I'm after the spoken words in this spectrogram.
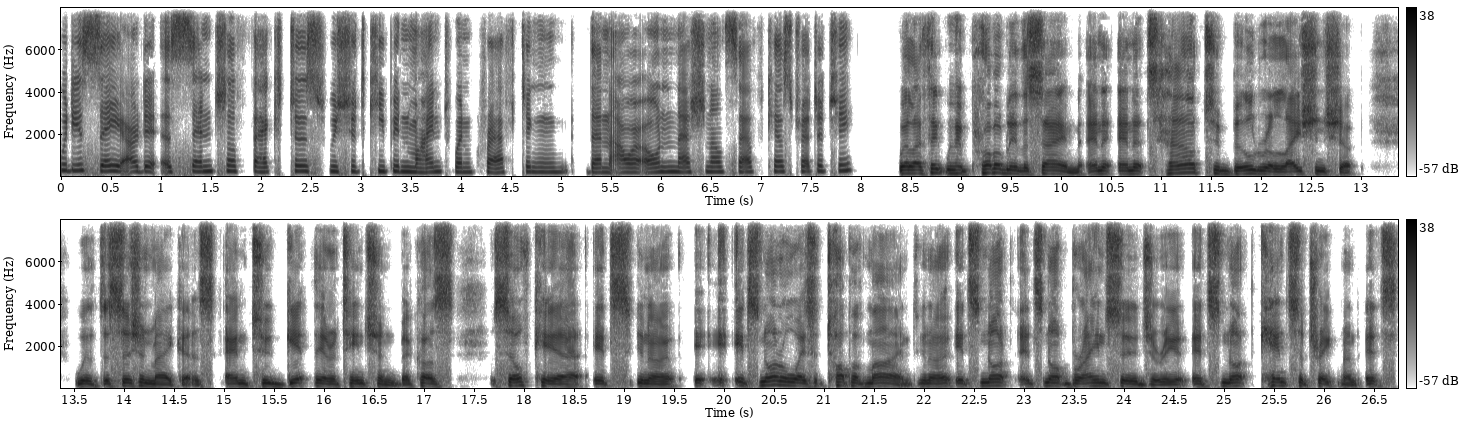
would you say are the essential factors we should keep in mind when crafting then our own national self-care strategy? Well, I think we're probably the same, and and it's how to build relationship with decision makers and to get their attention because self-care it's you know it, it's not always top of mind you know it's not it's not brain surgery it's not cancer treatment it's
